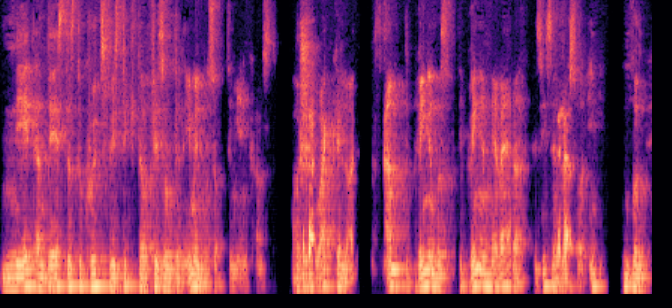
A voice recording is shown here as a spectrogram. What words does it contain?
nicht an das, dass du kurzfristig da fürs Unternehmen was optimieren kannst. Aber starke Leute, die bringen, was, die bringen mehr weiter. Das ist einfach so. Und von,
